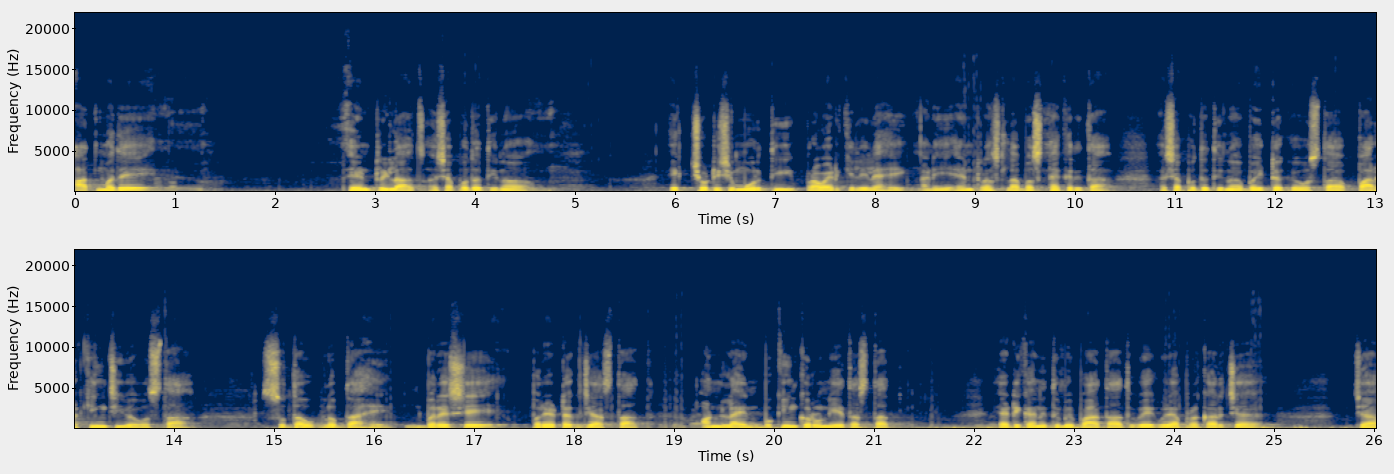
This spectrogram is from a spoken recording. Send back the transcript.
आतमध्ये एंट्रीलाच अशा पद्धतीनं एक छोटीशी मूर्ती प्रोव्हाइड केलेली आहे आणि एंट्रन्सला बसण्याकरिता अशा पद्धतीनं बैठक व्यवस्था पार्किंगची व्यवस्था सुद्धा उपलब्ध आहे. बरेचसे पर्यटक जे असतात ऑनलाईन बुकिंग करून येत असतात. या ठिकाणी तुम्ही पाहतात वेगवेगळ्या प्रकारच्या ज्या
